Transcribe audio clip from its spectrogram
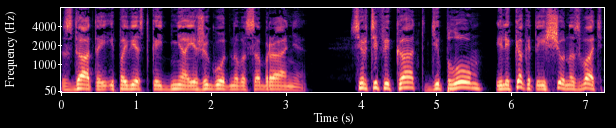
с датой и повесткой дня ежегодного собрания. Сертификат, диплом, или как это еще назвать,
